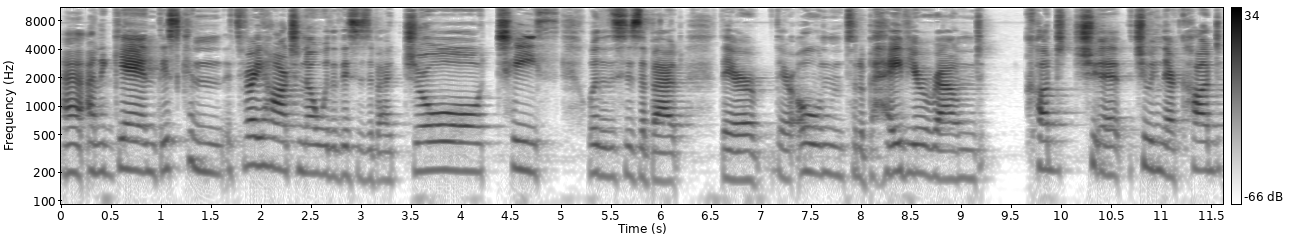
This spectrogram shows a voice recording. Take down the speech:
Uh, and again, this can, it's very hard to know whether this is about jaw, teeth, whether this is about their their own sort of behavior around cud chewing their cud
